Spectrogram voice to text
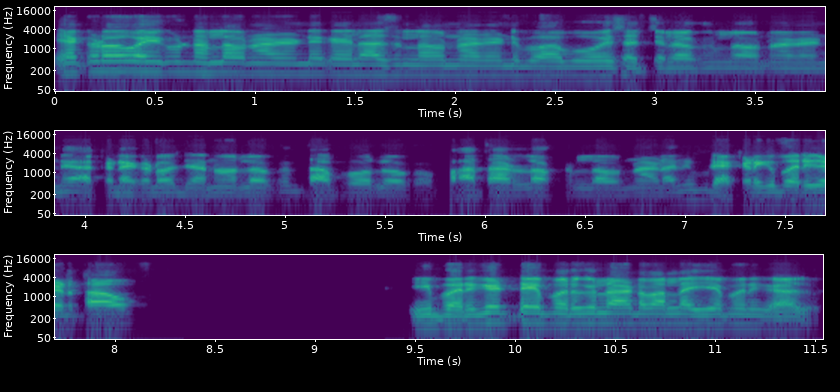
ఎక్కడో వైకుంఠంలో ఉన్నాడండి కైలాసంలో ఉన్నాడండి బాబు సత్యలోకంలో ఉన్నాడండి అక్కడెక్కడో జనలోకం తపోలోకం పాతాళలోకంలో ఉన్నాడని ఇప్పుడు ఎక్కడికి పరిగెడతావు? ఈ పరిగెట్టే పరుగులాట వల్ల ఏ పని కాదు.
